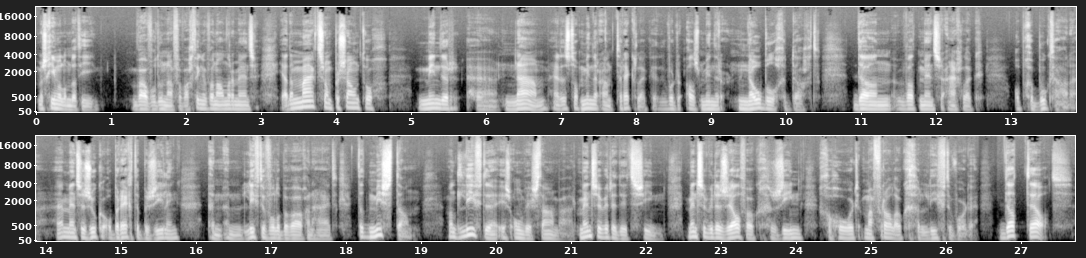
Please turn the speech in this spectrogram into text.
misschien wel omdat hij wou voldoen aan verwachtingen van andere mensen. Ja, dan maakt zo'n persoon toch minder uh, naam. Hè, dat is toch minder aantrekkelijk. Het wordt als minder nobel gedacht dan wat mensen eigenlijk op geboekt hadden. mensen zoeken oprechte bezieling, een, een liefdevolle bewogenheid. Dat mist dan. Want liefde is onweerstaanbaar. Mensen willen dit zien. Mensen willen zelf ook gezien, gehoord, maar vooral ook geliefd worden. Dat telt.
